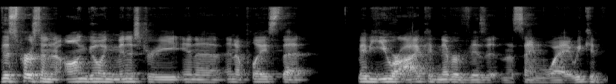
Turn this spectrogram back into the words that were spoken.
this person an ongoing ministry in a in a place that maybe you or I could never visit in the same way. We could,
